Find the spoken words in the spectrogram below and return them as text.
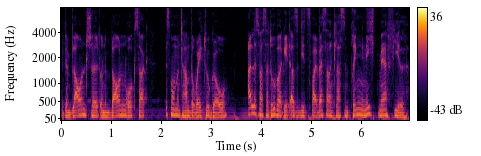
mit dem blauen Schild und dem blauen Rucksack ist momentan the way to go. Alles was da drüber geht, also die zwei besseren Klassen, bringen nicht mehr viel.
